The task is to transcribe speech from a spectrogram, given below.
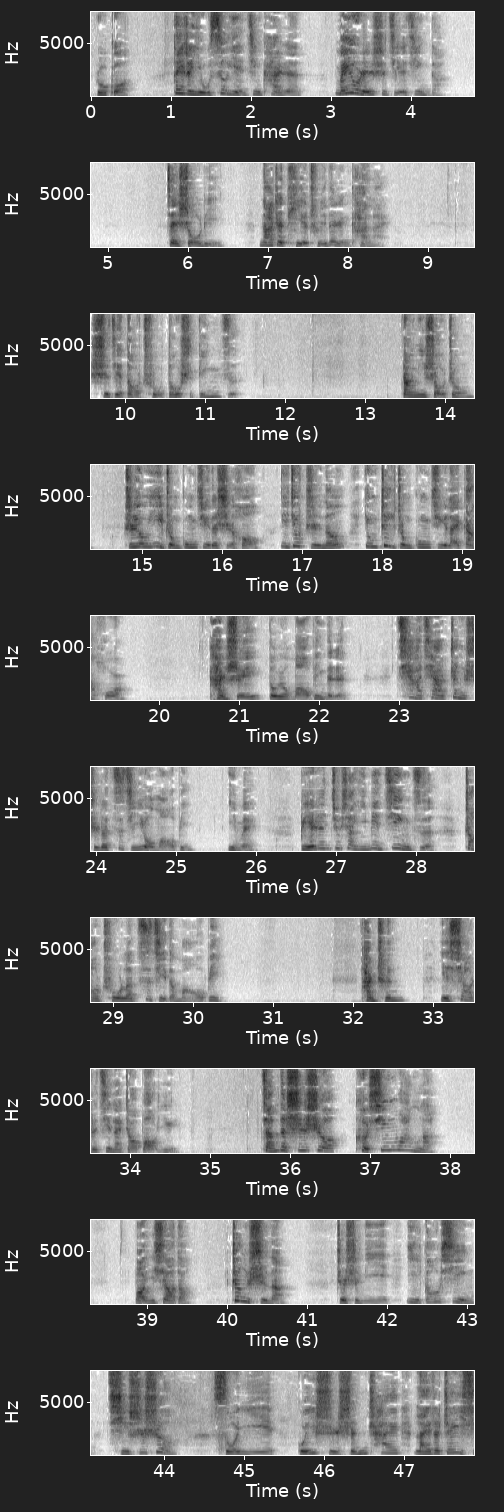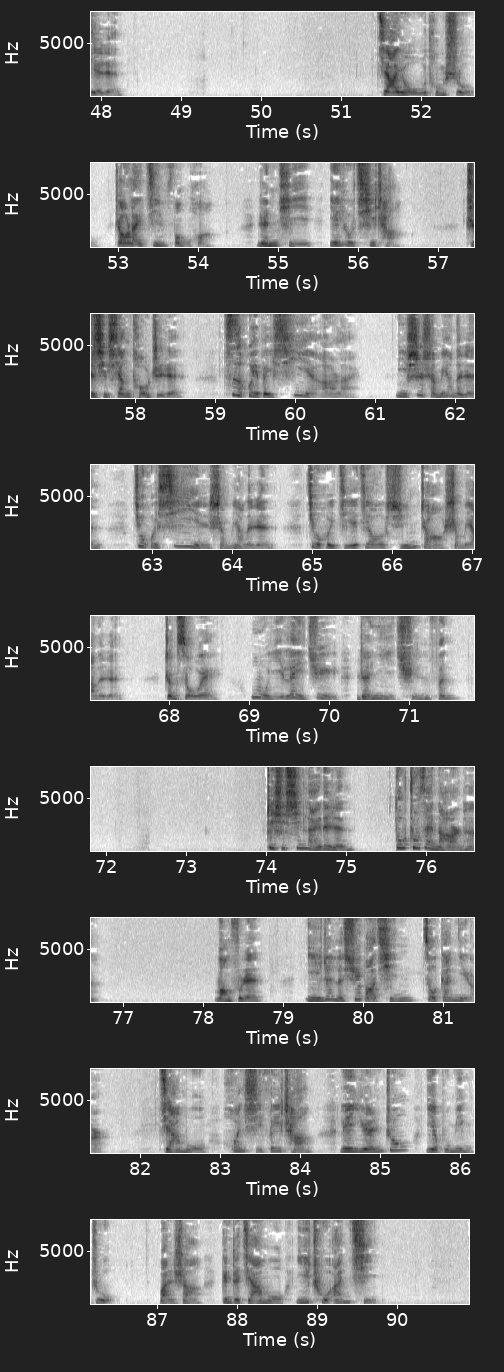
如果戴着有色眼镜看人。没有人是洁净的。在手里拿着铁锤的人看来，世界到处都是钉子。当你手中只有一种工具的时候，你就只能用这种工具来干活。看谁都有毛病的人，恰恰证实了自己有毛病，因为别人就像一面镜子，照出了自己的毛病。探春。也笑着进来找宝玉，咱们的诗社可兴旺了。宝玉笑道：“正是呢，这是你一高兴起诗社，所以鬼使神差来了这些人。家有梧桐树，招来金凤凰，人体也有气场，志趣相投之人，自会被吸引而来。你是什么样的人？”就会吸引什么样的人，就会结交、寻找什么样的人。正所谓“物以类聚，人以群分”。这些新来的人，都住在哪儿呢？王夫人你认了薛宝琴做干女儿，贾母欢喜非常，连园中也不命住，晚上跟着贾母一处安寝。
